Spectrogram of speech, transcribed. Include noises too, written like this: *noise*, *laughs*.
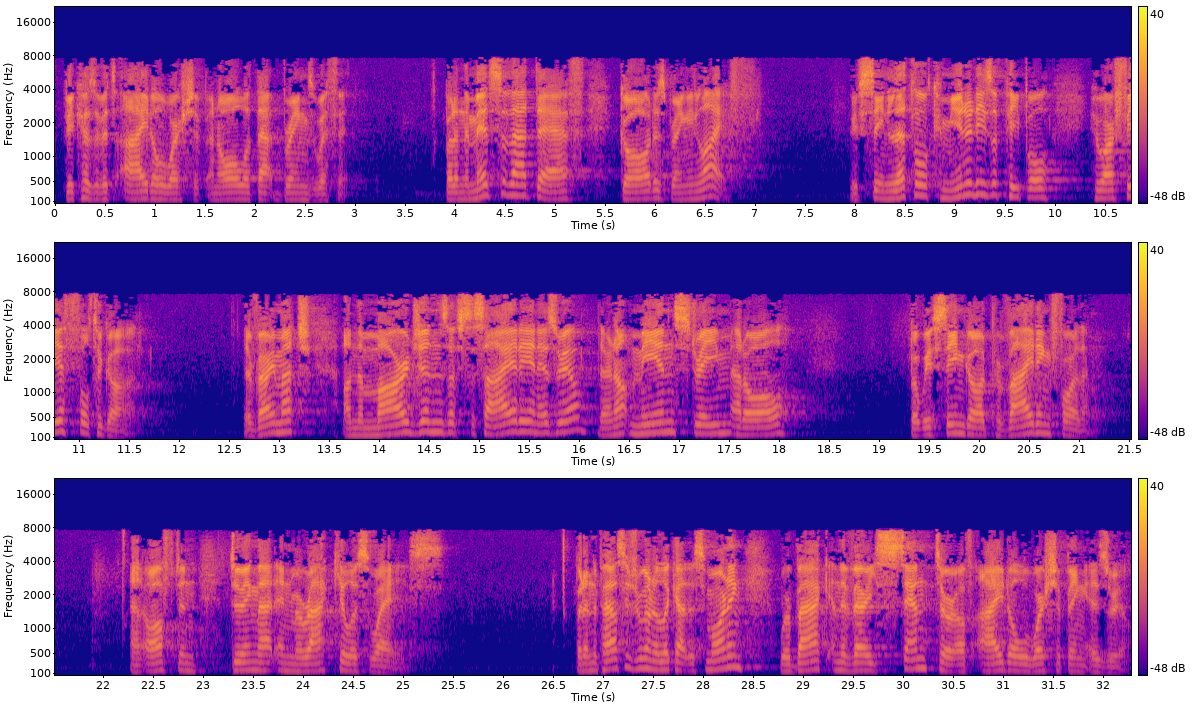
because of its idol worship and all that that brings with it. But in the midst of that death, God is bringing life. We've seen little communities of people who are faithful to God. They're very much on the margins of society in Israel. They're not mainstream at all. But we've seen God providing for them and often doing that in miraculous ways. But in the passage we're going to look at this morning, we're back in the very center of idol worshipping Israel.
